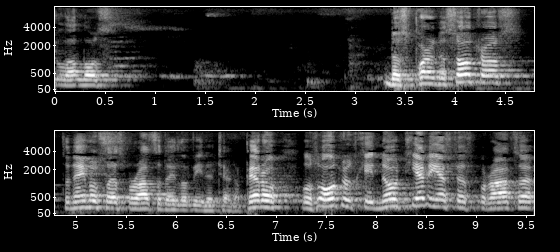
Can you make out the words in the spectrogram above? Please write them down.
los para nosotros tenemos la esperanza de la vida eterna. Pero los otros que no tienen esta esperanza,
